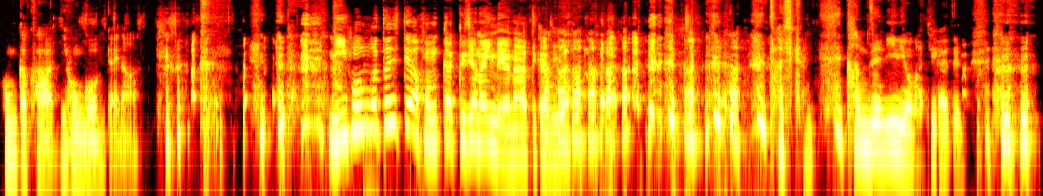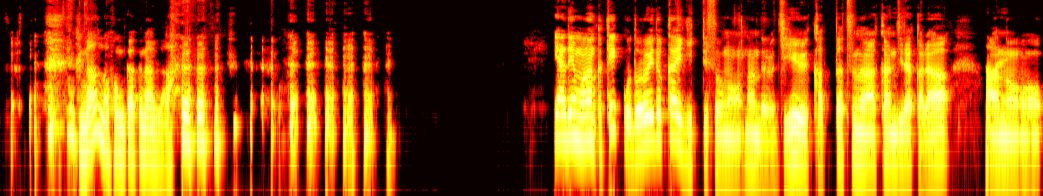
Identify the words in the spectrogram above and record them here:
本格派日本語みたいな。日本語としては本格じゃないんだよなって感じが。確かに。完全に意味を間違えてる。何の本格なんだ？いや、でもなんか結構ドロイド会議ってその、なんだろう、自由活達な感じだから、あの、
